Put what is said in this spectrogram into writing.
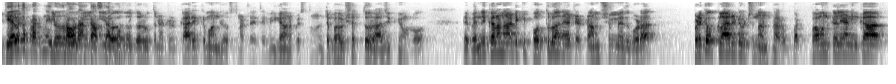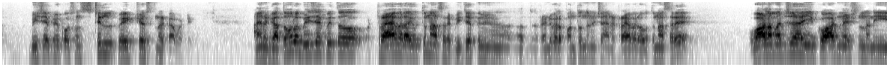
కీలక ప్రకటన ఈరోజు రావడానికి ఈ ఆస్కారం రోజు ఉంది. జరుగుతున్నటువంటి కార్యక్రమాన్ని చూస్తున్నట్లయితే మీకేమనిపిస్తుంది అంటే భవిష్యత్తు రాజకీయంలో రేపు ఎన్నికల నాటికి పొత్తులు అనేటటువంటి అంశం మీద కూడా ఇప్పటికే ఒక క్లారిటీ వచ్చింది అంటున్నారు. బట్ పవన్ కళ్యాణ్ ఇంకా బీజేపీ కోసం స్టిల్ వెయిట్ చేస్తున్నారు కాబట్టి. ఆయన గతంలో బీజేపీతో ట్రావెల్ అవుతున్నా సరే బీజేపీ రెండు వేల పంతొమ్మిది నుంచి ఆయన ట్రావెల్ అవుతున్నా సరే వాళ్ళ మధ్య ఈ కోఆర్డినేషన్లని ఈ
